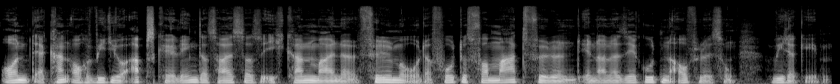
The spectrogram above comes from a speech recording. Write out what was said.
und er kann auch Video-Upscaling, das heißt also, ich kann meine Filme oder Fotos formatfüllend in einer sehr guten Auflösung wiedergeben.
